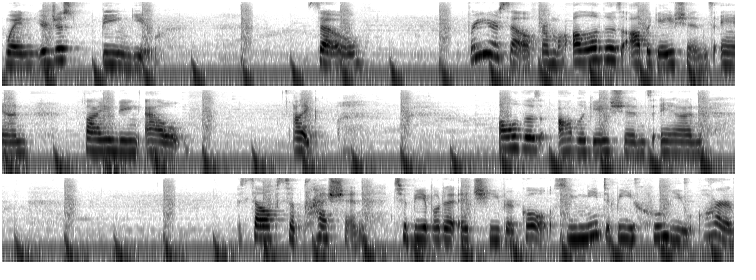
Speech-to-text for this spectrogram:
when you're just being you. So free yourself from all of those obligations and finding out like all of those obligations and self suppression to be able to achieve your goals. You need to be who you are.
